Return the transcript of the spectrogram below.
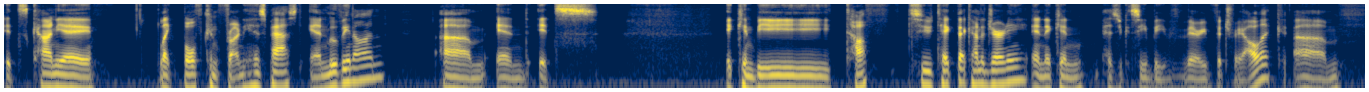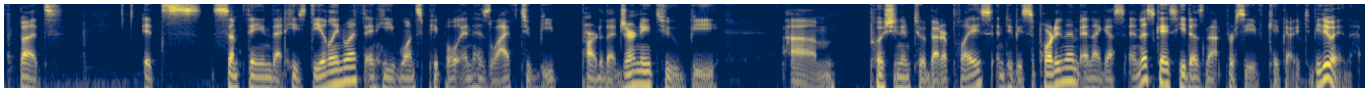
it's Kanye like both confronting his past and moving on. Um, and it's it can be tough to take that kind of journey, and it can, as you can see, be very vitriolic. Um, but it's something that he's dealing with, and he wants people in his life to be part of that journey, to be um, pushing him to a better place, and to be supporting him. And I guess in this case, he does not perceive Kid Cudi to be doing that.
